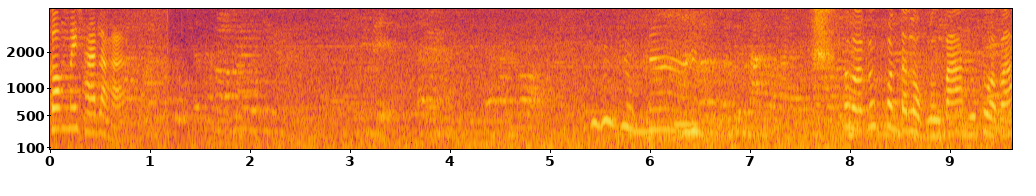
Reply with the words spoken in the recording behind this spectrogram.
กล้องไม่ชัดเหรอคะหน้าทำไมเป็นคนตลกรู้ป้ารู้ตัวปะ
